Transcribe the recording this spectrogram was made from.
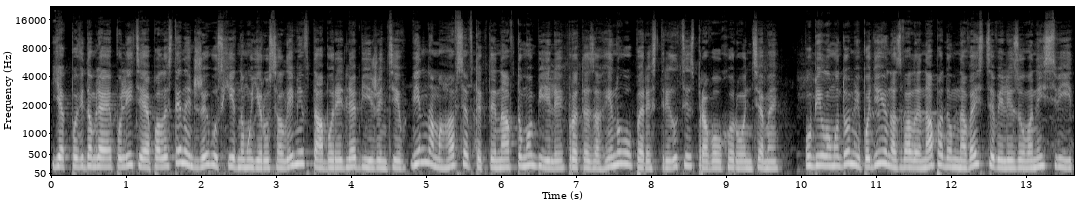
Як повідомляє поліція, палестинець жив у східному Єрусалимі в таборі для біженців. Він намагався втекти на автомобілі, проте загинув у перестрілці з правоохоронцями. У Білому домі подію назвали нападом на весь цивілізований світ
